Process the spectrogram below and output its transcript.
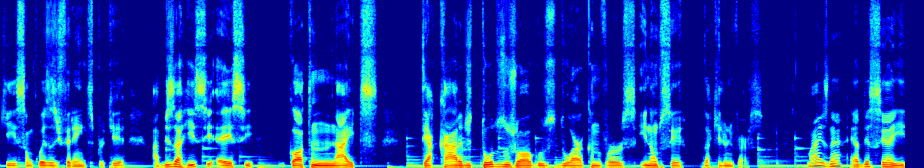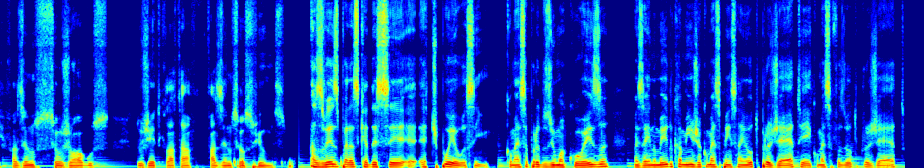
que são coisas diferentes, porque a bizarrice é esse Gotham Knights ter a cara de todos os jogos do Arkhamverse e não ser daquele universo. Mas, né, é a DC aí fazendo seus jogos do jeito que ela tá fazendo seus filmes. Às vezes parece que a DC é, é tipo eu, assim, começa a produzir uma coisa, mas aí no meio do caminho já começa a pensar em outro projeto, e aí começa a fazer outro projeto,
